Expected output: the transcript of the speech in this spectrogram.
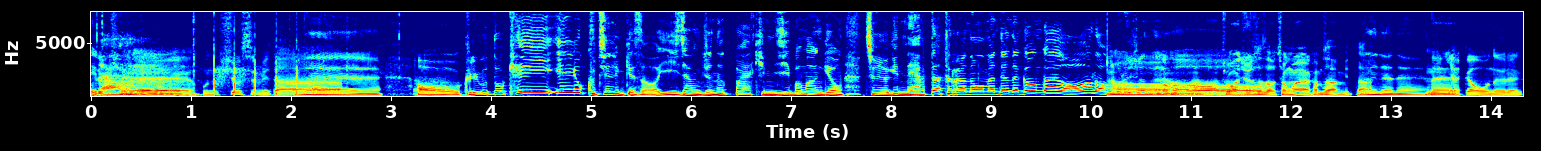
이렇게 보내주셨습니다. 아. 네. 어, 그리고 또 K1697님께서 이장준 흑발 김지범 안경 저 여기 냅다 들어놓으면 되는 건가요? 라고 보내주셨네요. 어허. 아, 좋아해 주셔서 정말 감사합니다. 네네네. 네. 약간 오늘은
